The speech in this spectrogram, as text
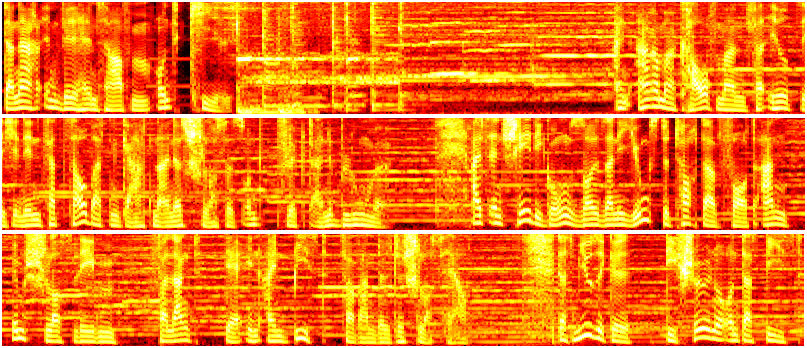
danach in Wilhelmshaven und Kiel. Ein armer Kaufmann verirrt sich in den verzauberten Garten eines Schlosses und pflückt eine Blume. Als Entschädigung soll seine jüngste Tochter fortan im Schloss leben, verlangt der in ein Biest verwandelte Schlossherr. Das Musical Die Schöne und das Biest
